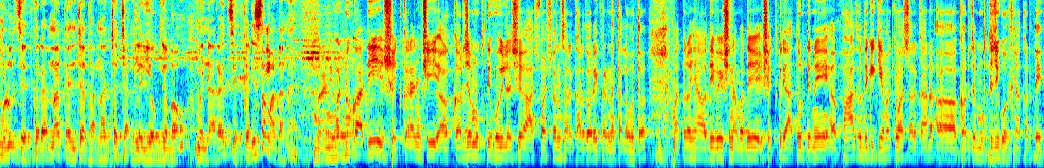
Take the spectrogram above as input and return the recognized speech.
मिळून शेतकऱ्यांना त्यांच्या धानाचा चांगले योग्य भाव मिळणार आहेत. शेतकरी समाधान आहे. बरं निवडणुकाआधी शेतकऱ्यांची अ, कर्जमुक्ती होईल असे आश्वासन सरकारद्वारे करण्यात आलं होतं. मात्र ह्या अधिवेशनामध्ये शेतकरी आतुरतेने पाहत होते की केव्हा केव्हा सरकार कर्जमुक्तीची घोषणा करते.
